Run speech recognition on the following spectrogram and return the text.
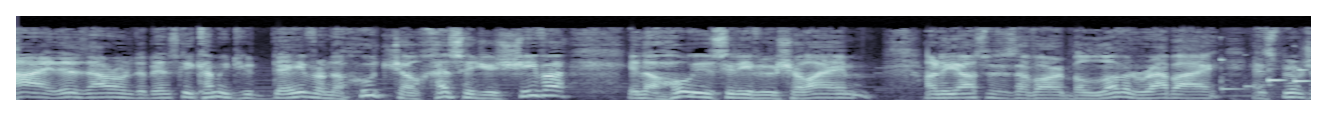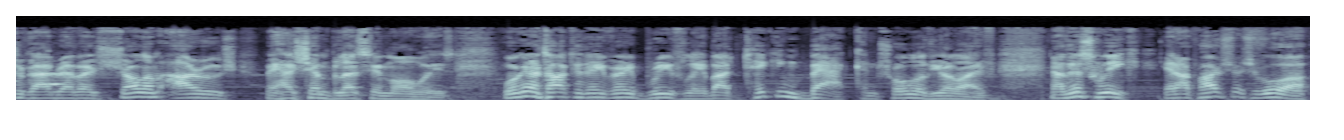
Hi, this is Aaron Dubinsky coming to you today from the Chut Shel Chesed Yeshiva in the holy city of Yerushalayim under the auspices of our beloved Rabbi and spiritual guide, Rabbi Shalom Arush. May Hashem bless him always. We're going to talk today very briefly about taking back control of your life. Now, this week in our Parsha Shavua,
